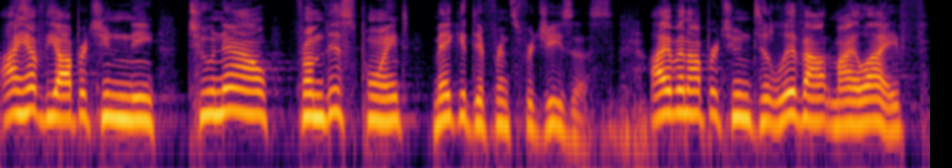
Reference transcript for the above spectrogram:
I have the opportunity to now, from this point, make a difference for Jesus. I have an opportunity to live out my life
